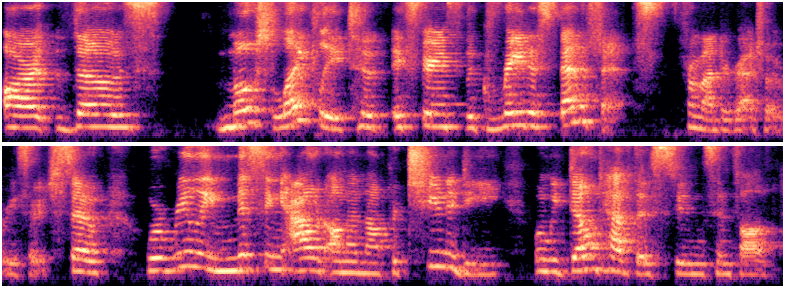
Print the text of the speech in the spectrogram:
are those most likely to experience the greatest benefits from undergraduate research. So we're really missing out on an opportunity when we don't have those students involved.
